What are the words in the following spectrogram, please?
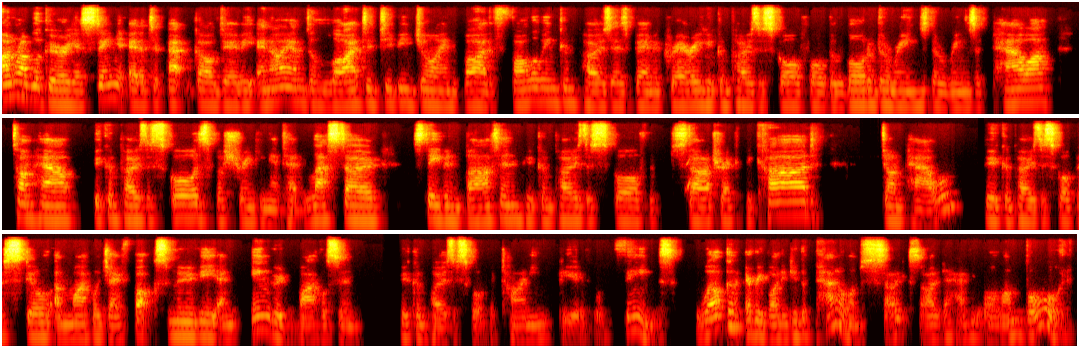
I'm Rob Licuria, Senior Editor at Gold Derby, and I am delighted to be joined by the following composers Bear McCreary, who composed the score for The Lord of the Rings, The Rings of Power, Tom Howe, who composed the scores for Shrinking and Ted Lasso, Stephen Barton, who composed the score for Star Trek Picard, John Powell, who composed the score for Still, a Michael J. Fox movie, and Ingrid Michaelson, who composed the score for Tiny Beautiful Things. Welcome, everybody, to the panel. I'm so excited to have you all on board.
